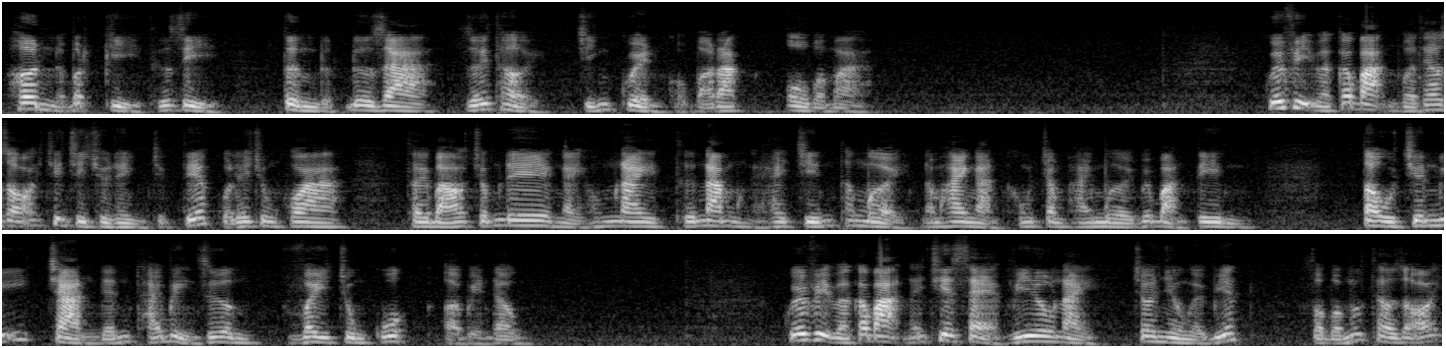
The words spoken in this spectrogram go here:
hơn là bất kỳ thứ gì từng được đưa ra dưới thời chính quyền của Barack Obama. Quý vị và các bạn vừa theo dõi chương trình truyền hình trực tiếp của Lê Trung Khoa, Thời báo chấm ngày hôm nay thứ năm ngày 29 tháng 10 năm 2020 với bản tin Tàu chiến Mỹ tràn đến Thái Bình Dương vây Trung Quốc ở Biển Đông. Quý vị và các bạn hãy chia sẻ video này cho nhiều người biết và bấm nút theo dõi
